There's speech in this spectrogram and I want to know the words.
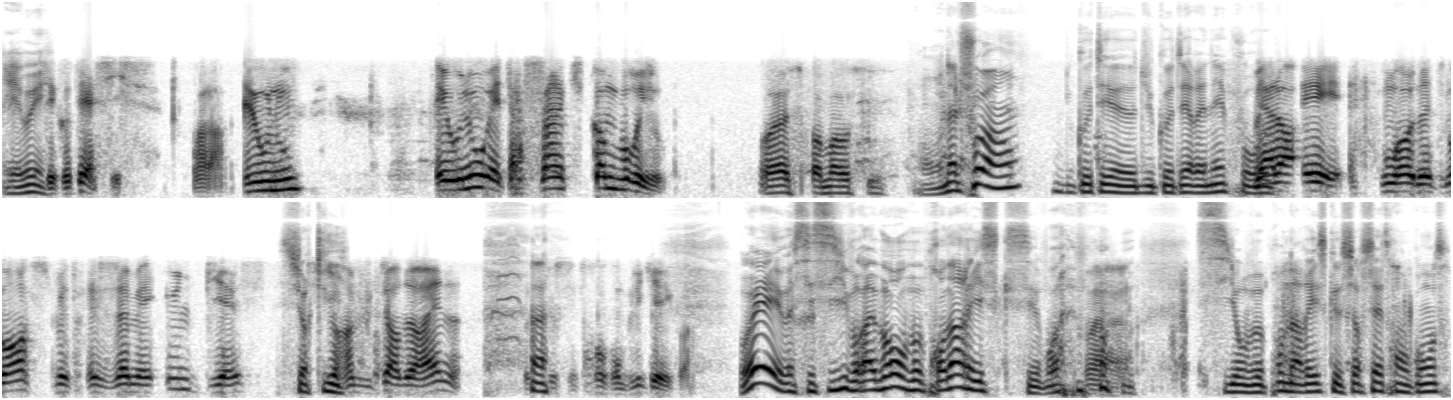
Et Eh oui. C'est coté à 6. Voilà. Et Ounou? Et Ounou est à 5 comme Bourigeau. Ouais, c'est pas mal aussi. On a le choix, hein, du côté, euh, du côté Rennais pour. Mais alors, et moi honnêtement, je mettrai jamais une pièce sur qui? sur un buteur de Rennes parce que c'est trop compliqué, quoi. Oui, bah, c'est si vraiment on veut prendre un risque. C'est vraiment Ouais. si on veut prendre un risque sur cette rencontre.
